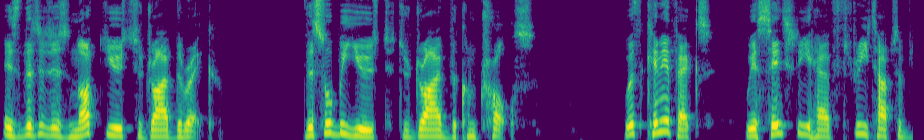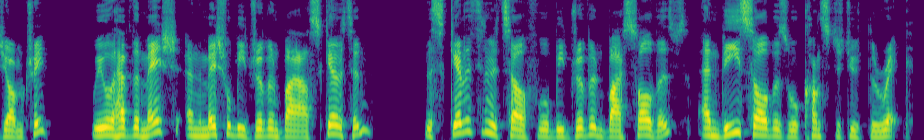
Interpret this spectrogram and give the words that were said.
is that it is not used to drive the rig. This will be used to drive the controls. With KineFX, we essentially have three types of geometry. We will have the mesh, and the mesh will be driven by our skeleton. The skeleton itself will be driven by solvers, and these solvers will constitute the rig.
